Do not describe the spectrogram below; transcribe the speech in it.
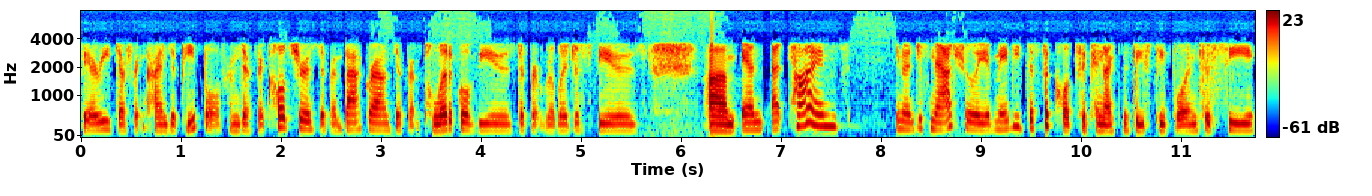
very different kinds of people from different cultures, different backgrounds, different political views, different religious views, um, and at times you know, just naturally, it may be difficult to connect with these people and to see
